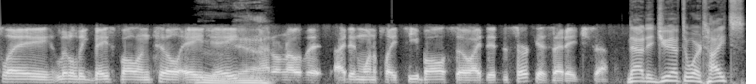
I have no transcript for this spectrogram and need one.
play little league baseball until age Ooh, eight. Yeah. And I don't know that I didn't want to play t-ball, so I did the circus at age seven. Now, did you have to wear tights?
